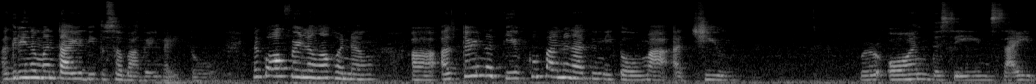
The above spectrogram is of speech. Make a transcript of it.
Agree naman tayo dito sa bagay na ito. Nag-offer lang ako ng ah, alternative kung paano natin ito ma-achieve we're on the same side.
